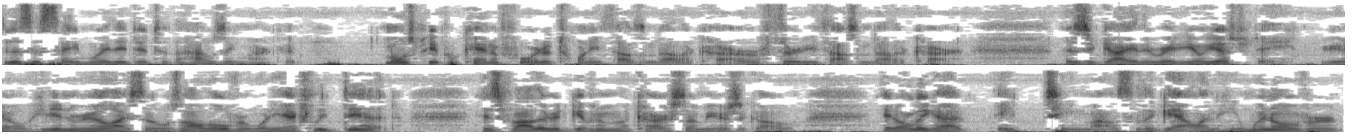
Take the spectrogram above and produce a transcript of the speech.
that is the same way they did to the housing market. Most people can't afford a $20,000 car or a $30,000 car. There's a guy in the radio yesterday. You know, he didn't realize that it was all over. What he actually did, his father had given him the car some years ago. It only got 18 miles to the gallon. He went over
